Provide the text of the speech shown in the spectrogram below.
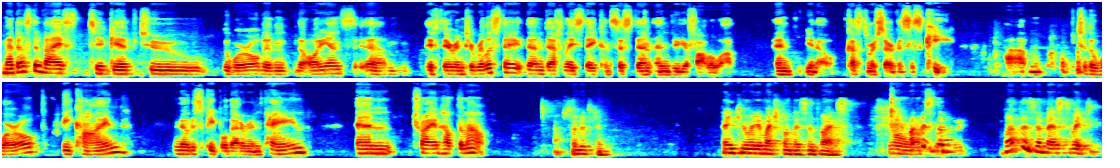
My best advice to give to the world and the audience um, if they're into real estate, then definitely stay consistent and do your follow up. And, you know, customer service is key. Um, to the world, be kind, notice people that are in pain, and try and help them out. Absolutely. Thank you very much for this advice. Oh, what. Is the, what is the best way to,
